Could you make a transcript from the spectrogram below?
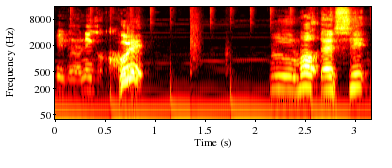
Hey, that nigga quit. He ain't want that shit.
